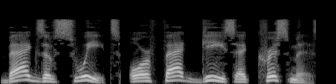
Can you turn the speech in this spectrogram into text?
bags of sweets, or fat geese at Christmas.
